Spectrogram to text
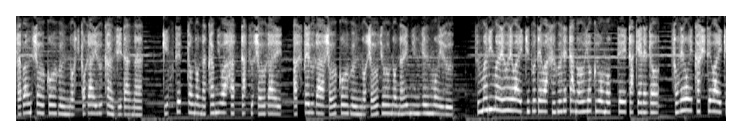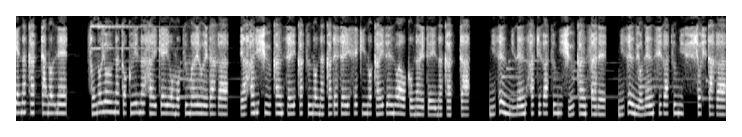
サバン症候群の人がいる感じだな。ギフテッドの中には発達障害、アスペルガー症候群の症状のない人間もいる。つまり前上は一部では優れた能力を持っていたけれど、それを活かしてはいけなかったのね。そのような得意な背景を持つ前上だが、やはり習慣生活の中で性癖の改善は行えていなかった。2002年8月に収監され、2004年4月に出所したが、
